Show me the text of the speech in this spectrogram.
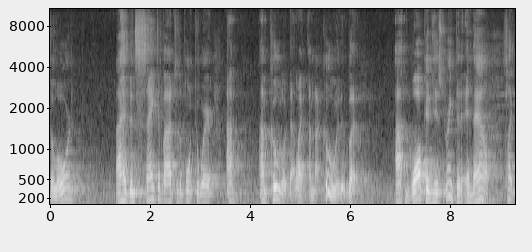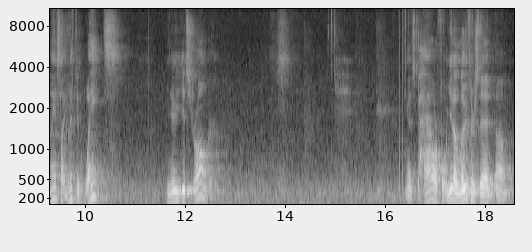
the Lord. I have been sanctified to the point to where I'm, I'm cool with that. Like, I'm not cool with it, but I walk in his strength. And, and now it's like, man, it's like lifting weights. You know, you get stronger. And it's powerful. You know, Luther said, um,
